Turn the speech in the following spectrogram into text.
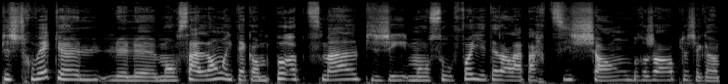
puis je trouvais que le, le, mon salon était comme pas optimal, puis j'ai mon sofa, il était dans la partie chambre, genre, puis là j'étais comme,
